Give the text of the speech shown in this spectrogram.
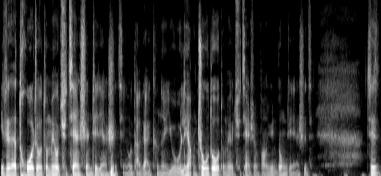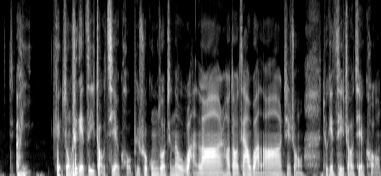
一直在拖着，我都没有去健身这件事情。我大概可能有两周多，我都没有去健身房运动这件事情。这哎，给总是给自己找借口，比如说工作真的晚了，然后到家晚了这种，就给自己找借口。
